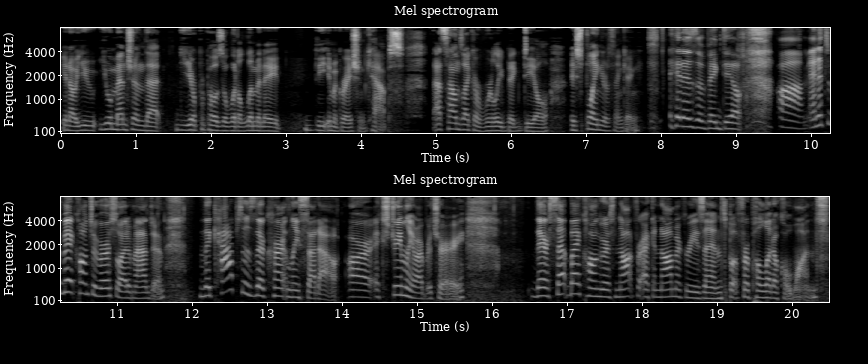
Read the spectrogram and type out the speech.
you know, you, you mentioned that your proposal would eliminate the immigration caps. That sounds like a really big deal. Explain your thinking. It is a big deal. Um, and it's a bit controversial, I'd imagine. The caps, as they're currently set out, are extremely arbitrary. They're set by Congress not for economic reasons, but for political ones.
